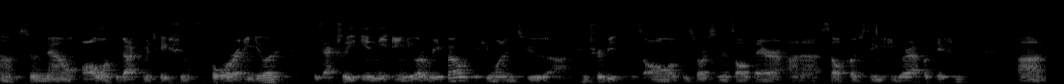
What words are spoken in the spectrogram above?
Um, so now all of the documentation for Angular is actually in the Angular repo. If you wanted to uh, contribute, it's all open source and it's all there on a self-hosting Angular application. Um,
